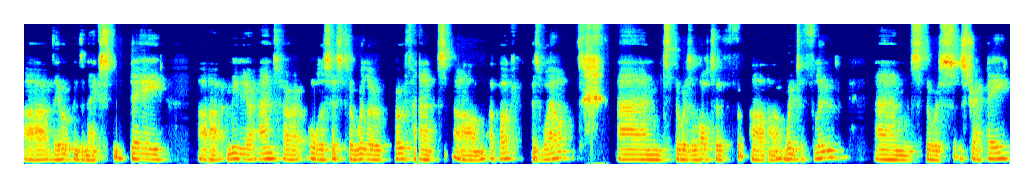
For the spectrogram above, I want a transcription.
Uh, they opened the next day. Uh, Emilia and her older sister Willow both had um, a bug as well, and there was a lot of uh, winter flu and there was strep A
